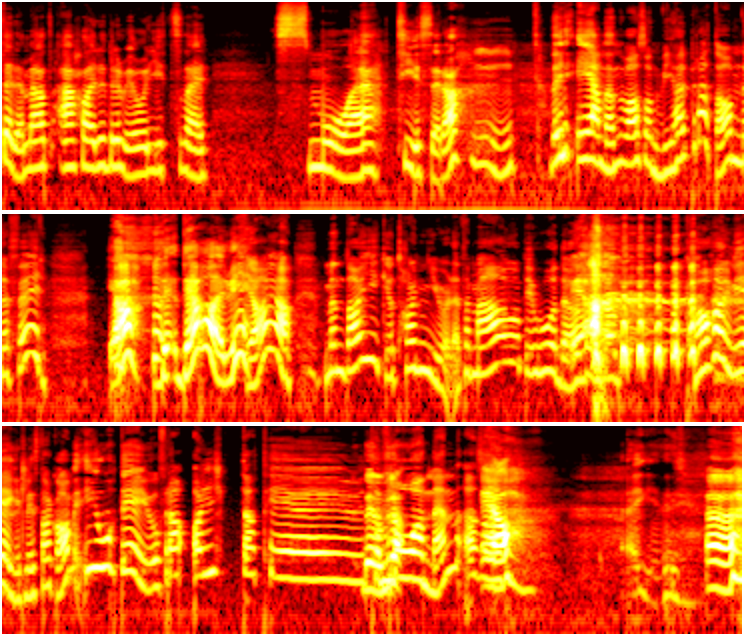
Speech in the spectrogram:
det med at jeg har drevet og gitt sånn her små teasere. Mm. Den ene var sånn Vi har prata om det før. Ja, det, det har vi. Ja, ja. Men da gikk jo tannhjulet til meg oppi hodet. Og Ja. sånn, Hva har vi egentlig snakka om? Jo, det er jo fra Alta til, til fra- månen. Altså, Ja. Eh,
